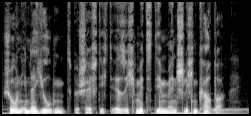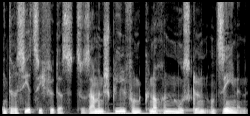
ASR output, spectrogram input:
Schon in der Jugend beschäftigt er sich mit dem menschlichen Körper, interessiert sich für das Zusammenspiel von Knochen, Muskeln und Sehnen.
